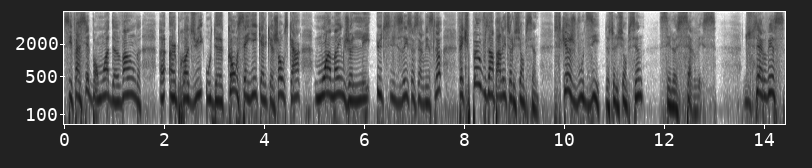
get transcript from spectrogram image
c'est facile pour moi de vendre un, un produit ou de conseiller quelque chose quand moi-même je l'ai utilisé, ce service-là. Fait que je peux vous en parler de Solution Piscine. Ce que je vous dis de Solution Piscine, c'est le service. Du service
